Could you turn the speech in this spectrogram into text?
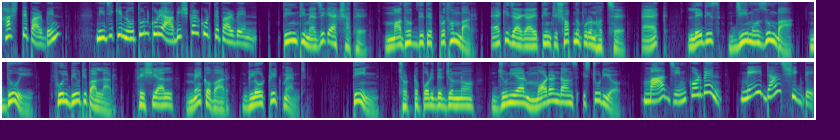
হাসতে পারবেন নিজেকে নতুন করে আবিষ্কার করতে পারবেন। তিনটি ম্যাজিক একসাথে। মাধবদিতে প্রথমবার একই জায়গায় তিনটি স্বপ্ন পূরণ হচ্ছে। এক লেডিস জিম ও জুম্বা। দুই full beauty parlour facial makeover glow treatment. তিন ছোট্ট পরিদের জন্য জুনিয়র মডার্ন ডান্স স্টুডিও। মা জিম করবেন মেয়ে ডান্স শিখবে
